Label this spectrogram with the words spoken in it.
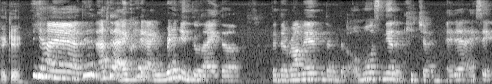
okay. yeah, yeah, yeah. Then after that, I quite, I ran into like the the, the ramen the, the almost near the kitchen and then I said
